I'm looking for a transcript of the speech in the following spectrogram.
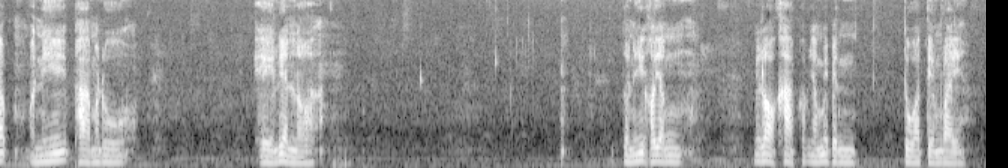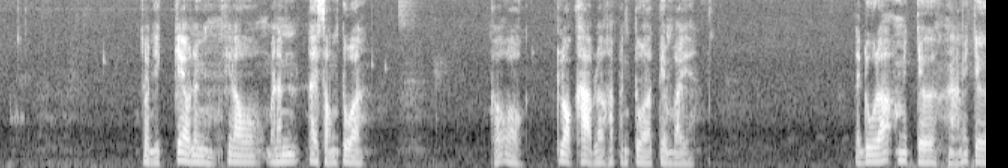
รับวันนี้พามาดู เอเลี่ยนราฮะตัวนี้เขายังไม่ลอกคราบครับยังไม่เป็นตัวเต็มวัยส่วนอีกแก้วหนึ่งที่เราวันนั้นได้สองตัว เขาออกลอกคราบแล้วครับ เป็นตัวเต็มวัยแต่ดูแล้วไม่เจอหาไม่เจอ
